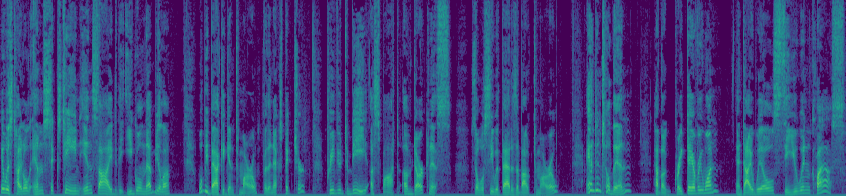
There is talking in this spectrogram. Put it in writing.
It was titled M16 inside the Eagle Nebula. We'll be back again tomorrow for the next picture previewed to be a spot of darkness. So we'll see what that is about tomorrow. And until then, have a great day, everyone. And I will see you in class.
